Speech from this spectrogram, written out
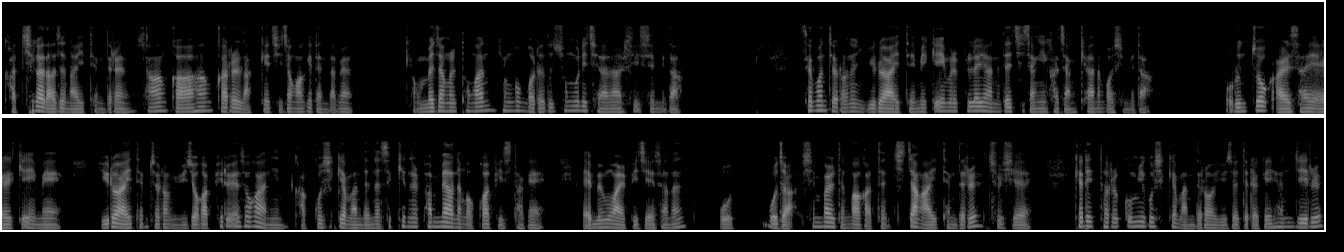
가치가 낮은 아이템들은 상한가와 하한가를 낮게 지정하게 된다면 경매장을 통한 현금 거래도 충분히 제한할 수 있습니다. 세 번째로는 유료 아이템이 게임을 플레이하는 데 지장이 가지 않게 하는 것입니다. 오른쪽 R4의 L 게임에 유료 아이템처럼 유저가 필요해서가 아닌 갖고 싶게 만드는 스킨을 판매하는 것과 비슷하게 MMORPG에서는 옷, 모자, 신발 등과 같은 치장 아이템들을 출시해 캐릭터를 꾸미고 싶게 만들어 유저들에게 현지를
